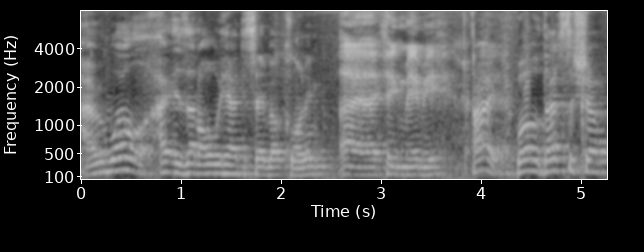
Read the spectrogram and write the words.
I, well, I, is that all we had to say about cloning? I, I think maybe. All right. Well, that's the show.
